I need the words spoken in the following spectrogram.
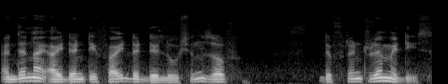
And then I identified the delusions of different remedies.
